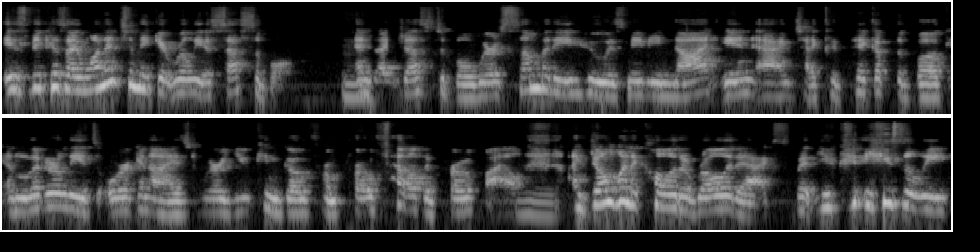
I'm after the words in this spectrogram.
is because I wanted to make it really accessible mm-hmm. and digestible where somebody who is maybe not in ag tech could pick up the book and literally it's organized where you can go from profile to profile. Mm-hmm. I don't want to call it a Rolodex, but you could easily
